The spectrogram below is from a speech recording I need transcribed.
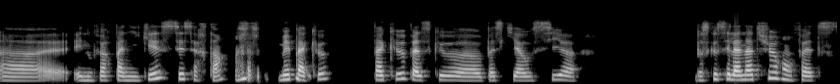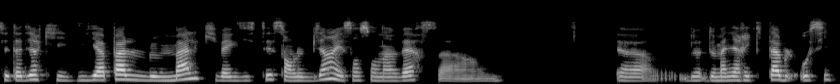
et nous faire paniquer, c'est certain. Mais pas que, pas que parce que parce qu'il y a aussi parce que c'est la nature en fait, c'est-à-dire qu'il n'y a pas le mal qui va exister sans le bien et sans son inverse euh, euh, de, manière équitable aussi.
